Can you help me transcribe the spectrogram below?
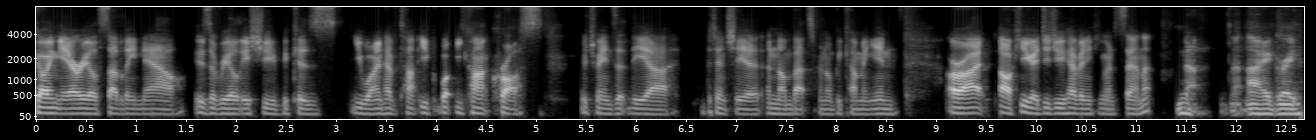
going aerial suddenly now is a real issue because you won't have time. You, you can't cross, which means that the uh, potentially a, a non-batsman will be coming in. All right. Oh, Hugo, did you have anything you want to say on that? No, I agree.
